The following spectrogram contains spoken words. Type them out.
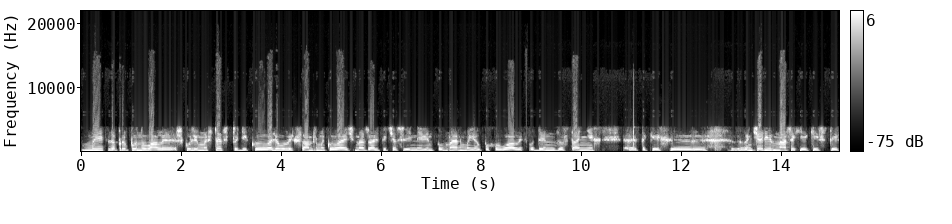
ми запропонували школі мистецтв. Тоді Ковальов Олександр Миколаївич, на жаль, під час війни він помер. Ми його поховали. Один з останніх е, таких е, гончарів наших, який встиг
